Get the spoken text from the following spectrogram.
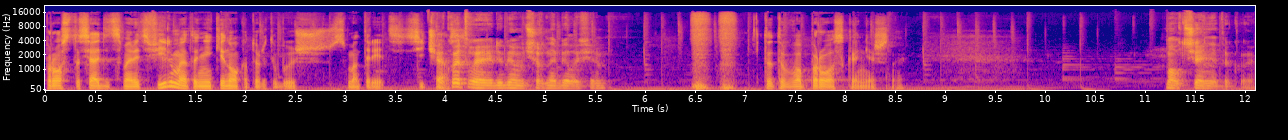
просто сядет смотреть фильм, это не кино, которое ты будешь смотреть сейчас. Какой твой любимый черно-белый фильм? Вот это вопрос, конечно. Молчание такое,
